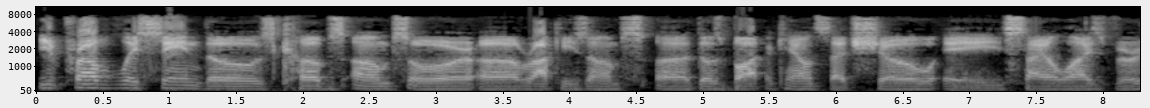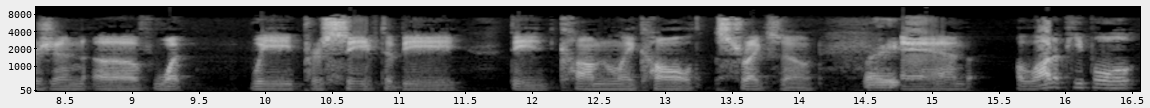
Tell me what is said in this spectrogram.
you've probably seen those Cubs umps or uh, Rockies umps, uh, those bot accounts that show a stylized version of what we perceive to be the commonly called strike zone, Right. and a lot of people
